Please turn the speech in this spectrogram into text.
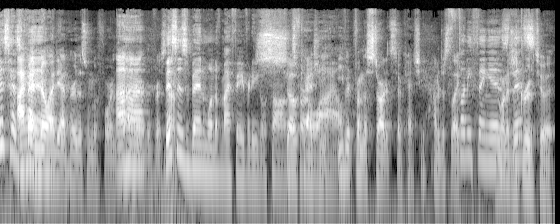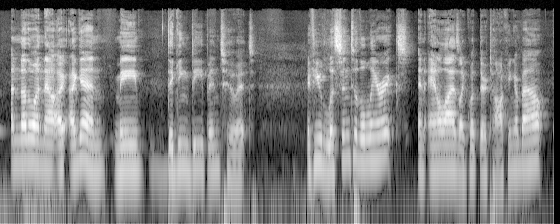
This has I been had no idea I'd heard this one before until I heard Uh-huh. it the first This time. has been one of my favorite Eagle songs so for catchy. a while. Even from the start, it's so catchy. I'm just like, Funny thing is you want to just groove to it. another one now again me digging deep into it if you listen to the lyrics and analyze like what they're talking about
